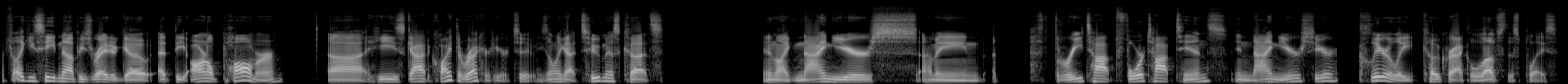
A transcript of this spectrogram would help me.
I feel like he's heating up. He's ready to go. At the Arnold Palmer, uh, he's got quite the record here too. He's only got two missed cuts in like nine years. I mean, three top, four top tens in nine years here. Clearly, Kokrak loves this place,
